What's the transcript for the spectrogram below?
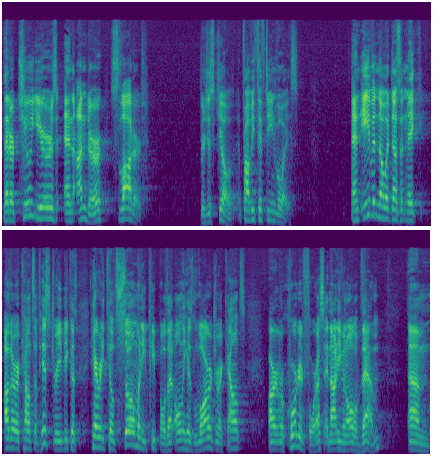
that are two years and under slaughtered. They're just killed, probably 15 boys. And even though it doesn't make other accounts of history, because Herod killed so many people that only his larger accounts are recorded for us, and not even all of them. Um,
